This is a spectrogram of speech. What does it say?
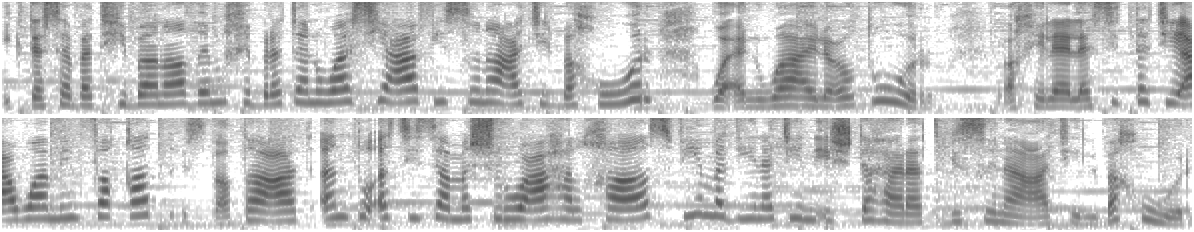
اكتسبت هبة ناظم خبرة واسعة في صناعة البخور وأنواع العطور. وخلال ستة أعوام فقط استطاعت أن تؤسس مشروعها الخاص في مدينة اشتهرت بصناعة البخور.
